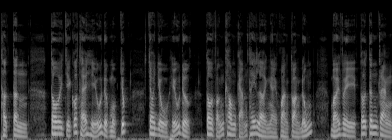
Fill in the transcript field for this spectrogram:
Thật tình, tôi chỉ có thể hiểu được một chút, cho dù hiểu được, tôi vẫn không cảm thấy lời Ngài hoàn toàn đúng, bởi vì tôi tin rằng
